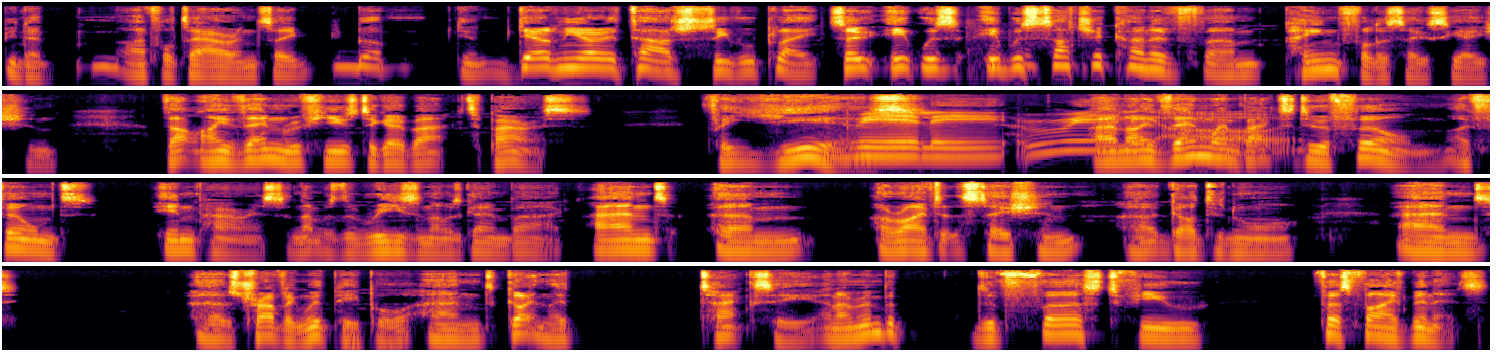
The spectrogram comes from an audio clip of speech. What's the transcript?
you know, Eiffel Tower and say, dernier étage, s'il vous plaît. So it was, it was such a kind of um, painful association that I then refused to go back to Paris for years. Really? Really? And I then oh. went back to do a film. I filmed in Paris, and that was the reason I was going back. And um, arrived at the station, uh, Gare du Nord, and I uh, was traveling with people and got in the taxi. And I remember the first few, first five minutes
